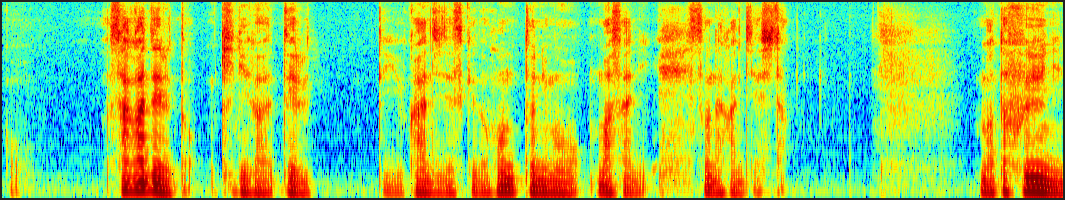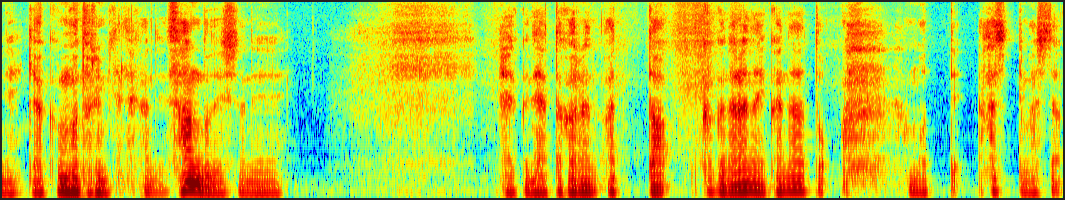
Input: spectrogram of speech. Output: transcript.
こう差が出ると霧が出るっていう感じですけど本当にもうまさにそんな感じでした。また冬にね逆戻りみたいな感じで3度でしたね。早くねあったからあったかくならないかなと思って走ってました。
